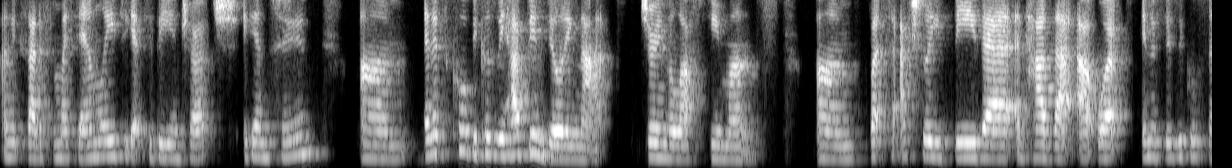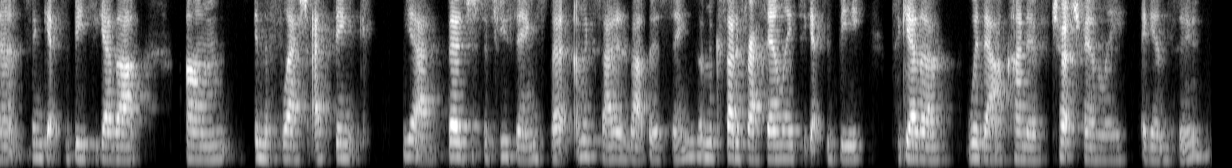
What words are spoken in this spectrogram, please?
I'm excited for my family to get to be in church again soon. Um, and it's cool because we have been building that during the last few months. Um, but to actually be there and have that outworked in a physical sense and get to be together um, in the flesh, I think, yeah, there are just a few things, but I'm excited about those things. I'm excited for our family to get to be together with our kind of church family again soon.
